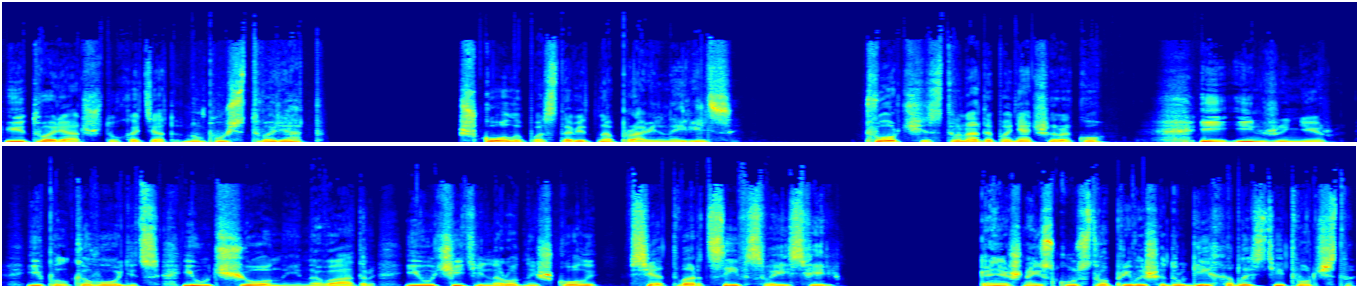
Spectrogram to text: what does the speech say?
и творят, что хотят, но пусть творят. Школа поставит на правильные рельсы. Творчество надо понять широко. И инженер, и полководец, и ученый, и новатор, и учитель народной школы — все творцы в своей сфере. Конечно, искусство превыше других областей творчества,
